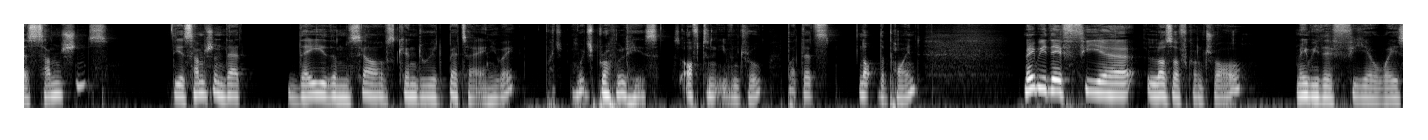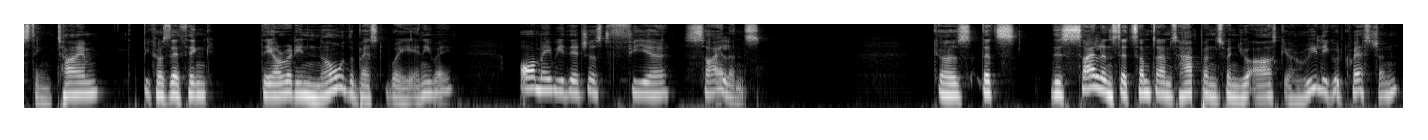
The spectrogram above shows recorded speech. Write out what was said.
assumptions, the assumption that they themselves can do it better anyway, which, which probably is often even true, but that's not the point. Maybe they fear loss of control. Maybe they fear wasting time because they think they already know the best way anyway or maybe they just fear silence. Because that's this silence that sometimes happens when you ask a really good question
